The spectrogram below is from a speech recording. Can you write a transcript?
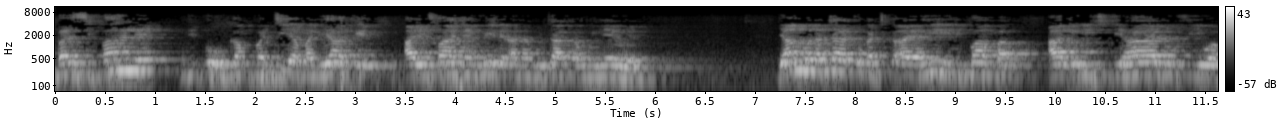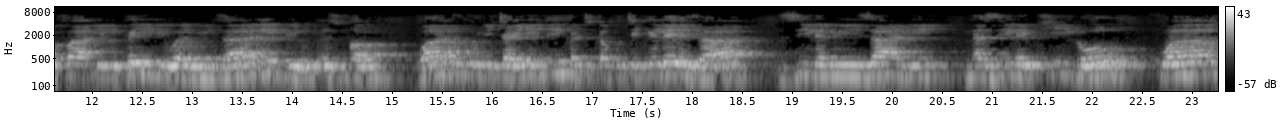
basi pale ndipo ukampatia mali yake aifanye vile anavyotaka mwenyewe. Jambo la tatu katika aya hii ni kwamba al-ijtihadu fi wafa'il kayli wal mizani bil watu kujitahidi katika kutekeleza zile mizani na zile kilo kwa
